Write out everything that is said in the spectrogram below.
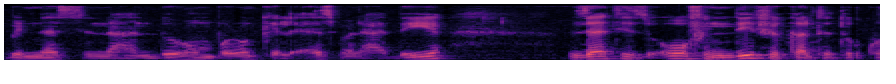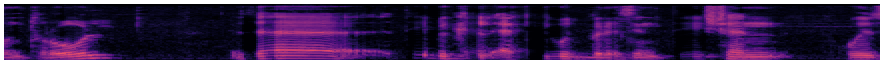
بالناس اللي عندهم برونكيال الأزمة العادية. That is often difficult to control. The typical acute presentation with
